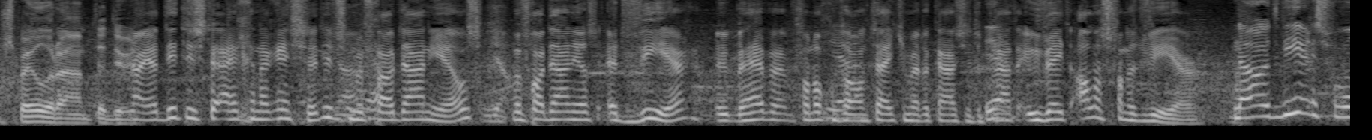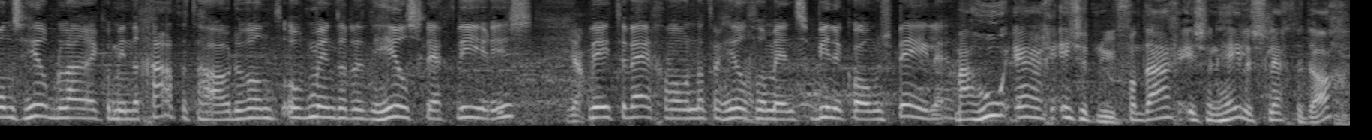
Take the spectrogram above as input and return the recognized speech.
speelruimte dus. Nou ja, dit is de eigenaresse. Dit is ja. mevrouw Daniels. Ja. Mevrouw Daniels, het weer. We hebben vanochtend ja. al een tijdje met elkaar zitten praten. U weet alles van het weer. Nou, het weer is voor ons heel belangrijk om in de gaten te houden. Want op het moment dat het heel slecht weer is... weten wij gewoon dat er heel veel mensen binnenkomen spelen. Maar hoe erg is het nu? Vandaag is een hele slechte dag.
